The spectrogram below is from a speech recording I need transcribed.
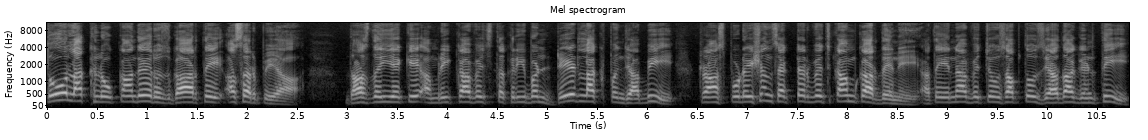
2 ਲੱਖ ਲੋਕਾਂ ਦੇ ਰੁਜ਼ਗਾਰ ਤੇ ਅਸਰ ਪਿਆ। ਦੱਸ ਦਈਏ ਕਿ ਅਮਰੀਕਾ ਵਿੱਚ ਤਕਰੀਬਨ 1.5 ਲੱਖ ਪੰਜਾਬੀ ਟਰਾਂਸਪੋਰਟੇਸ਼ਨ ਸੈਕਟਰ ਵਿੱਚ ਕੰਮ ਕਰਦੇ ਨੇ ਅਤੇ ਇਹਨਾਂ ਵਿੱਚੋਂ ਸਭ ਤੋਂ ਜ਼ਿਆਦਾ ਗਿਣਤੀ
